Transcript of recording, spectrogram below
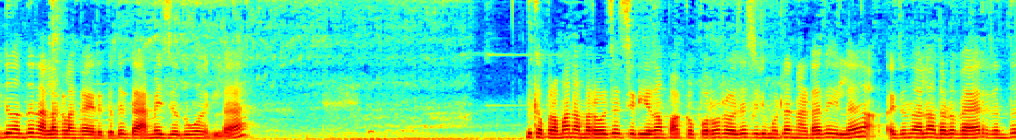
இது வந்து நல்ல கிழங்காக இருக்குது. டேமேஜ் எதுவும் இல்லை. இதுக்கப்புறமா நம்ம ரோஜா செடியை தான் பார்க்க போகிறோம் ரோஜா செடி மட்டும் நடவே இல்லை. இருந்தாலும் அதோட வேர் இருந்து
